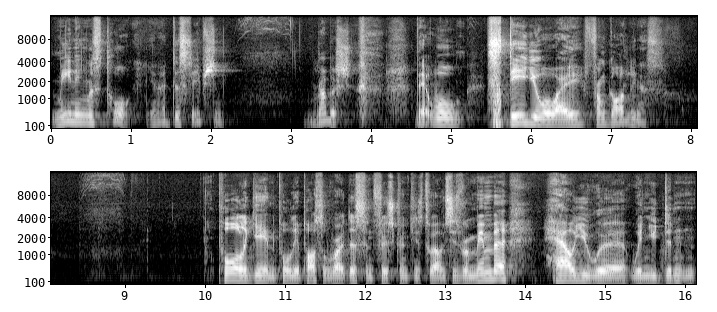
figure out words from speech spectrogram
Meaningless talk, you know, deception, rubbish that will steer you away from godliness. Paul, again, Paul the Apostle, wrote this in 1 Corinthians 12. He says, Remember how you were when you didn't.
